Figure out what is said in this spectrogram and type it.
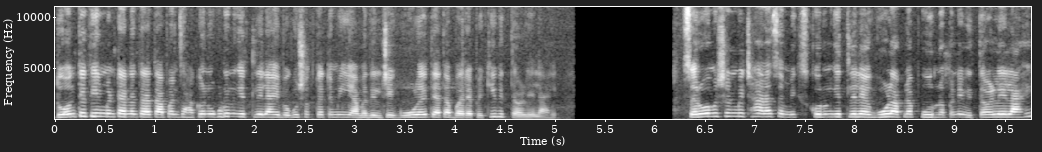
दोन ते तीन मिनिटानंतर आता आपण झाकण उघडून घेतलेलं आहे. बघू शकता तुम्ही यामधील जे गूळ आहे ते आता बऱ्यापैकी वितळलेलं आहे. सर्व मिश्रण मी छान असं मिक्स करून घेतलेलं आहे. गूळ आपला पूर्णपणे वितळलेला आहे.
